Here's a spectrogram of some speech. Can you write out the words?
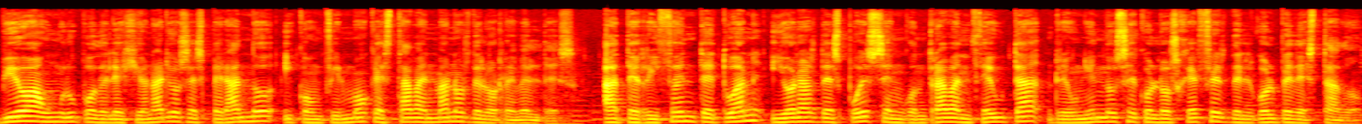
vio a un grupo de legionarios esperando y confirmó que estaba en manos de los rebeldes. Aterrizó en Tetuán y horas después se encontraba en Ceuta reuniéndose con los jefes del golpe de Estado.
